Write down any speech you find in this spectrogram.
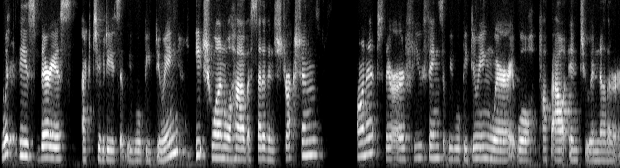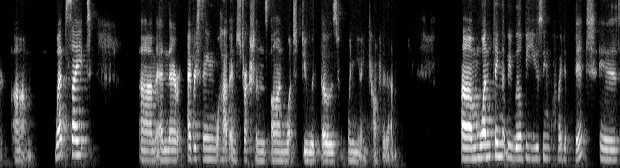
with these various activities that we will be doing, each one will have a set of instructions on it. There are a few things that we will be doing where it will pop out into another um, website. Um, and there, everything will have instructions on what to do with those when you encounter them. Um, one thing that we will be using quite a bit is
